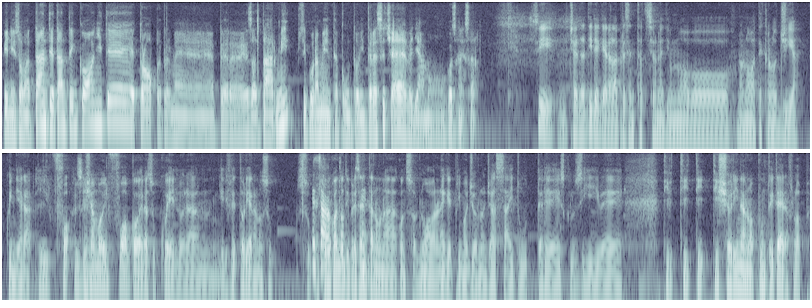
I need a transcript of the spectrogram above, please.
Quindi insomma tante tante incognite, troppe per me per esaltarmi, sicuramente appunto l'interesse c'è, vediamo cosa ne sarà. Sì, c'è da dire che era la presentazione di un nuovo, una nuova tecnologia, quindi era il, fu- sì. diciamo, il fuoco era su quello, era, i riflettori erano su su, esatto, è come quando ti presentano sì. una console nuova, non è che il primo giorno già sai tutte le esclusive, ti, ti, ti, ti sciorinano appunto i teraflop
